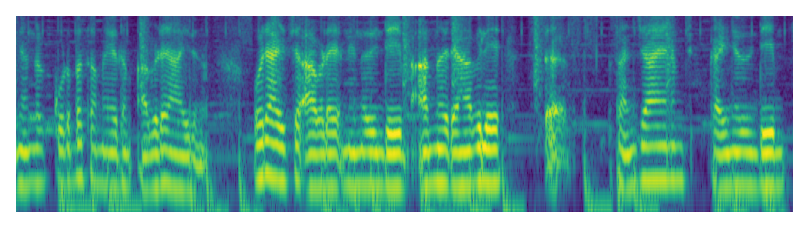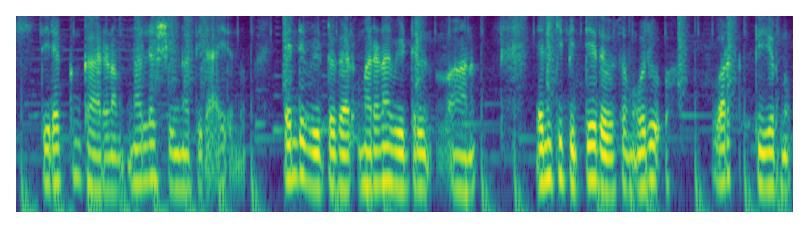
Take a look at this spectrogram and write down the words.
ഞങ്ങൾ കുടുംബസമേതം അവിടെ ആയിരുന്നു. ഒരാഴ്ച അവിടെ നിന്നതിന്റെയും അന്ന് രാവിലെ സഞ്ചായനം കഴിഞ്ഞതിന്റെയും തിരക്കും കാരണം നല്ല ക്ഷീണത്തിലായിരുന്നു. എന്റെ വീട്ടുകാർ മരണ വീട്ടിൽ ആണ്. എനിക്ക് പിറ്റേ ദിവസം ഒരു വർക്ക് തീർന്നു.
